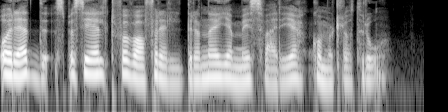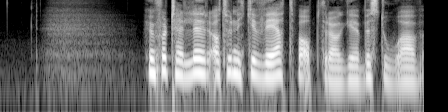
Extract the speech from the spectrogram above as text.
og redd, spesielt for hva foreldrene hjemme i Sverige kommer til å tro. Hun forteller at hun ikke vet hva oppdraget besto av,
